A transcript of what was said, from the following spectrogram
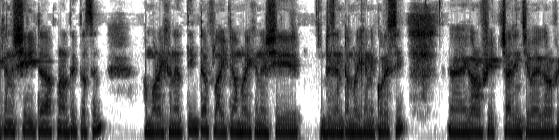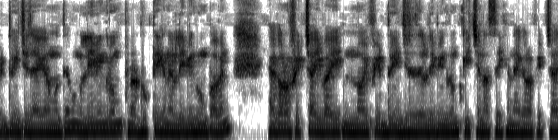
এখানে সিঁড়িটা আপনারা দেখতেছেন। আমরা এখানে তিনটা ফ্লাইটে আমরা এখানে সিঁড়ির ডিজাইনটা আমরা এখানে করেছি। এগারো ফিট চার ইঞ্চি বা এগারো ফিট দুই ইঞ্চি জায়গার মধ্যে এবং লিভিং রুম আপনারা ঢুকতে এখানে লিভিং রুম পাবেন। এগারো ফিট চাই বাই নয় ফিট দুই ইঞ্চি সাইজের লিভিং রুম কিচেন আছে। এখানে এগারো ফিট চার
